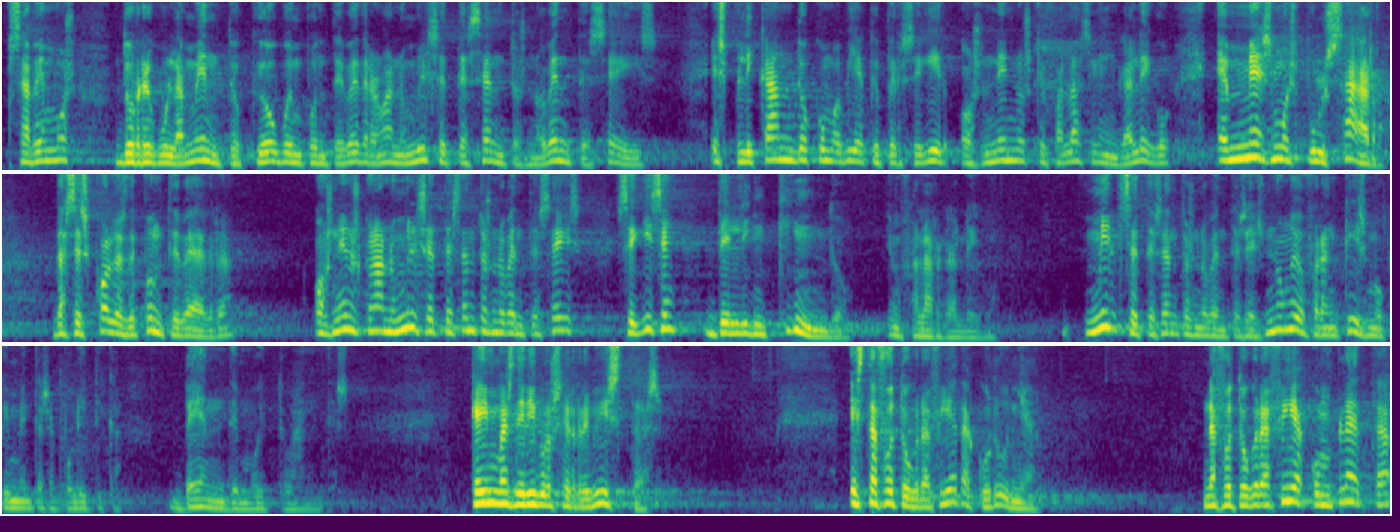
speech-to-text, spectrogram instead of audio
sabemos do regulamento que houve en Pontevedra no ano 1796 explicando como había que perseguir os nenos que falasen en galego e mesmo expulsar das escolas de Pontevedra os nenos que no ano 1796 seguisen delinquindo en falar galego. 1796, non é o franquismo que inventa esa política, vende moito antes queimas de libros e revistas. Esta fotografía da Coruña. Na fotografía completa,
